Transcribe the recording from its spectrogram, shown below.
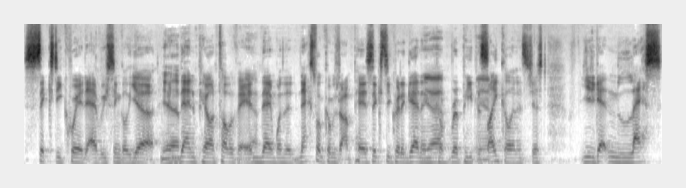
sixty quid every single year, Yeah. and then pay on top of it, Yeah. and then when the next one comes around, pay sixty quid again, and Yeah. repeat the cycle. And it's just you're getting less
